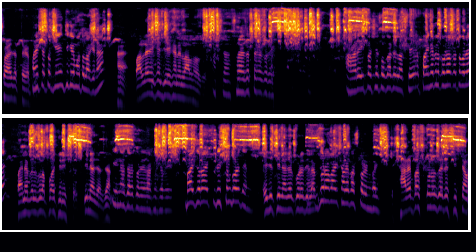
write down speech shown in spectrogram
ছয় হাজার টাকা piece। অনেকটা তো গ্রিন চিকের মতো লাগে না? হ্যাঁ পারলে রেখে যে এখানে লাল হবে। আচ্ছা ছয় হাজার টাকা করে। আর এই পাশে কোকাটেল আছে। পাইনাপেলগুলো কত করে? পাইনাপেলগুলো পঁয়ত্রিশশো তিন হাজার তিন হাজার করে রাখা যাবে। ভাই জোড়া একটু ডিসকাউন্ট করে দেন। এই যে তিন হাজার করে দিলাম। জোড়া ভাই সাড়ে পাঁচ করেন ভাই। সাড়ে পাঁচ কোনো যে এটা সিস্টেম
